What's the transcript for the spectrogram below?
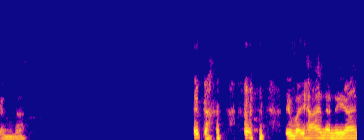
Ganda. Teka. Iba yan, ano yan?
